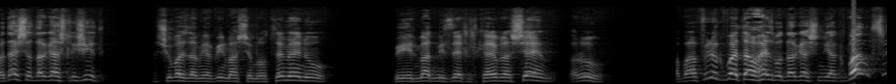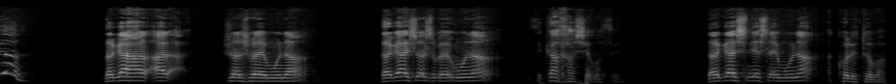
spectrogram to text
ודאי שהדרגה השלישית, התשובה זה גם יבין מה שהם רוצים ממנו, וילמד מזה איך להתקרב לשם, ברור. אבל אפילו כבר אתה אוחז בדרגה השנייה, כבר מצוין. דרגה הראשונה של האמונה, דרגה הראשונה של האמונה, זה ככה השם עושה. דרגה שנייה של אמונה, הכל לטובה.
